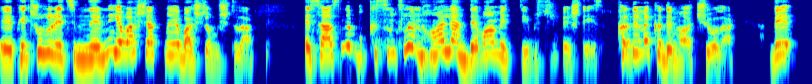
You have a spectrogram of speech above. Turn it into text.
e, petrol üretimlerini yavaşlatmaya başlamıştılar. Esasında bu kısıntıların halen devam ettiği bir süreçteyiz. Kademe kademe açıyorlar ve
